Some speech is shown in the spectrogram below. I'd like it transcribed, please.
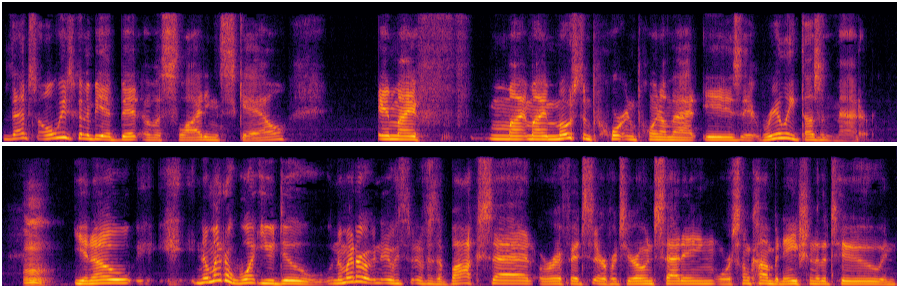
that's always going to be a bit of a sliding scale. And my f- my my most important point on that is it really doesn't matter. Mm. You know, no matter what you do, no matter if it's, if it's a box set or if it's or if it's your own setting or some combination of the two and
